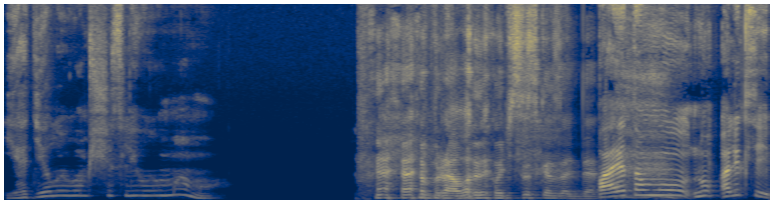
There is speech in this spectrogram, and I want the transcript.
я делаю вам счастливую маму. Браво, хочется сказать, да. Поэтому, ну, Алексей,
